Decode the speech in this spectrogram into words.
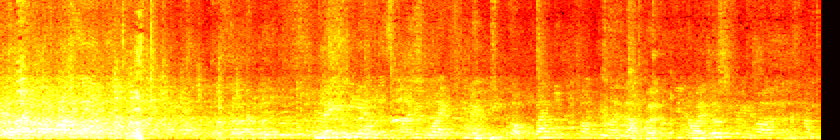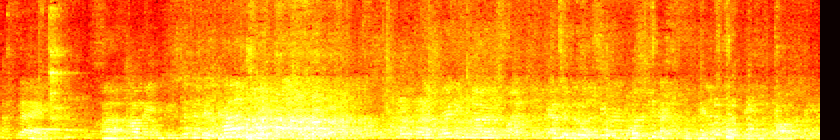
is. Um, maybe it's kind of like, you know, peacock feathers or something like that, but, you know, I looked really hard and I have to say, uh, having considered it carefully, there's really no scientific evidence to support the sexual appeal of being.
